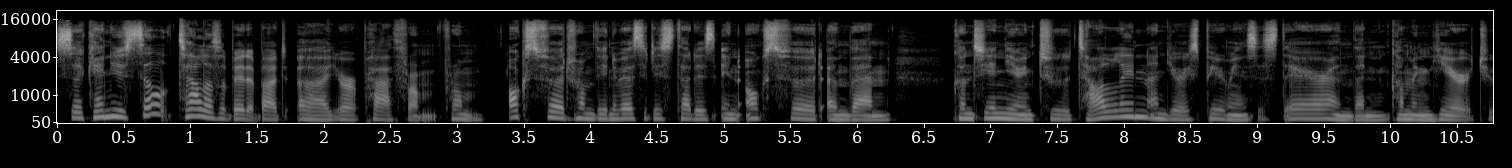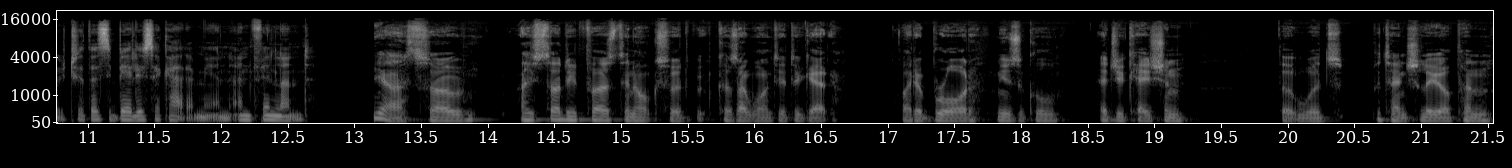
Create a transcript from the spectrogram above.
So, can you still tell us a bit about uh, your path from from Oxford, from the university studies in Oxford, and then continuing to Tallinn and your experiences there, and then coming here to, to the Sibelius Academy in, in Finland? Yeah, so I studied first in Oxford because I wanted to get quite a broad musical education that would potentially open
